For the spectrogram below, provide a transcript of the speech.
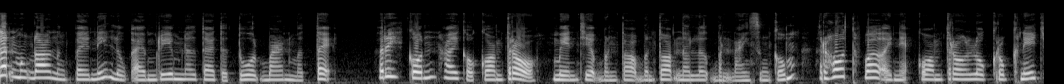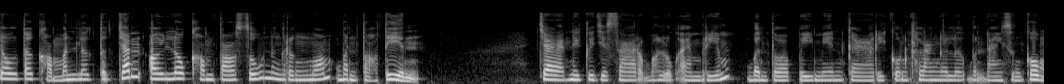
គិតមកដល់នឹងពេលនេះលោកអែមរៀមនៅតែទទួលបានមតិរិះគន់ហើយក៏គាំទ្រមានជាបន្តបន្ទាប់នៅលើបណ្ដាញសង្គមរហូតធ្វើឲ្យអ្នកគាំទ្រលោកគ្រប់គ្នាចូលទៅខមមិនលើកទឹកចិត្តឲ្យលោកខំតស៊ូនិងរឹងមាំបន្តទៀត ចានេះគឺជាសាររបស់លោកអែមរៀមបន្ទាប់ពីមានការរិះគន់ខ្លាំងនៅលើបណ្ដាញសង្គម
